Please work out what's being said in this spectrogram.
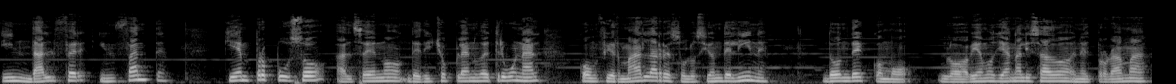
Indalfer Infante, quien propuso al seno de dicho pleno del tribunal confirmar la resolución del INE, donde, como lo habíamos ya analizado en el programa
